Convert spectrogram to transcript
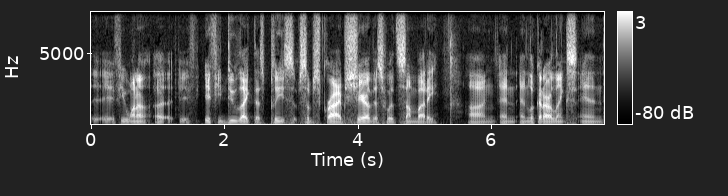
if you want to, uh, if if you do like this, please subscribe, share this with somebody, uh, and and look at our links in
